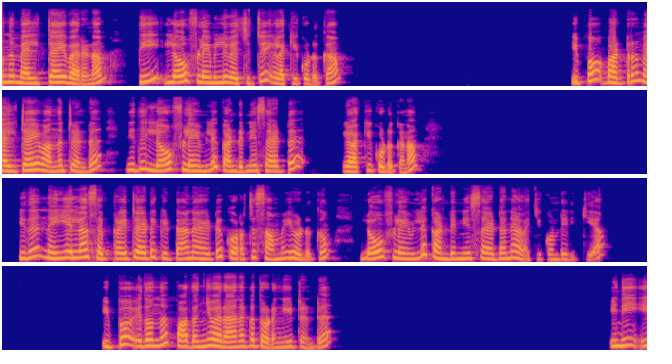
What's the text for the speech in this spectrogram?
ഒന്ന് മെൽറ്റായി വരണം. തീ ലോ ഫ്ലെയിമിൽ വെച്ചിട്ട് ഇളക്കി കൊടുക്കാം. ഇപ്പോൾ ബട്ടർ മെൽറ്റായി വന്നിട്ടുണ്ട്. ഇത് ലോ ഫ്ലെയിമിൽ കണ്ടിന്യൂസ് ആയിട്ട് ഇളക്കി കൊടുക്കണം. ഇത് നെയ്യെല്ലാം സെപ്പറേറ്റ് ആയിട്ട് കിട്ടാനായിട്ട് കുറച്ച് സമയം എടുക്കും. ലോ ഫ്ലെയിമിൽ കണ്ടിന്യൂസ് ആയിട്ട് തന്നെ ഇളക്കിക്കൊണ്ടിരിക്കുക. ഇപ്പോൾ ഇതൊന്ന് പതഞ്ഞു വരാനൊക്കെ തുടങ്ങിയിട്ടുണ്ട്. ഇനി ഈ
